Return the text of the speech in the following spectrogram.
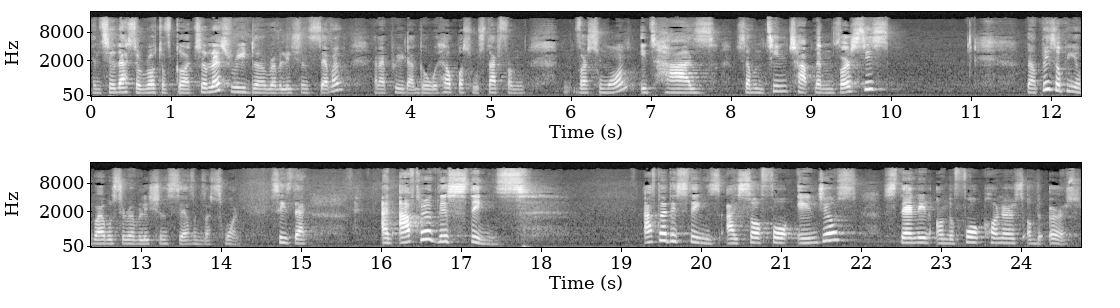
And so that's the wrath of God. So let's read uh, Revelation 7, and I pray that God will help us. We'll start from verse 1. It has 17 chapter and verses. Now, please open your Bibles to Revelation 7, verse 1. It says that, and after these things, after these things, I saw four angels standing on the four corners of the earth,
